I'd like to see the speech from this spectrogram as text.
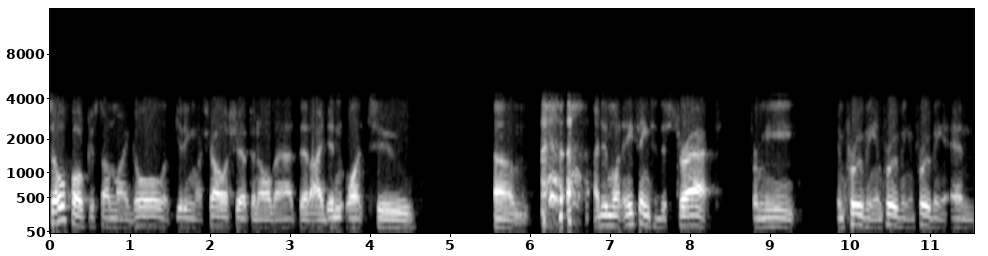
so focused on my goal of getting my scholarship and all that that I didn't want to um I didn't want anything to distract from me improving, improving, improving and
